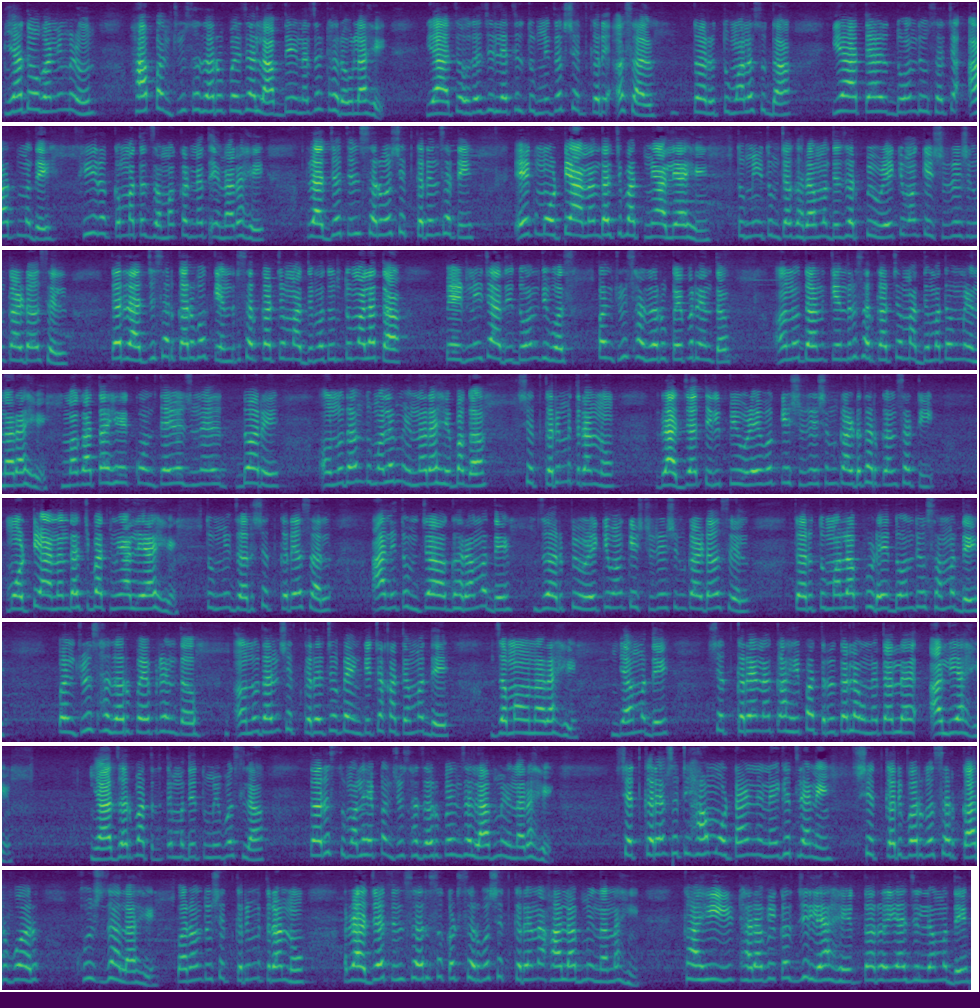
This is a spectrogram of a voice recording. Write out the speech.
या दोघांनी मिळून हा पंचवीस हजार रुपयाचा लाभ देण्याचं ठरवलं आहे. या चौदा जिल्ह्यातील तुम्ही जर शेतकरी असाल तर तुम्हाला सुद्धा या त्या दोन दिवसाच्या आतमध्ये ही रक्कम आता जमा करण्यात येणार आहे. राज्यातील सर्व शेतकऱ्यांसाठी एक मोठी आनंदाची बातमी आली आहे. तुम्ही तुमच्या घरामध्ये जर पिवळे किंवा केशरी रेशन कार्ड असेल तर राज्य सरकार व केंद्र सरकारच्या माध्यमातून तुम्हाला आता पेरणीच्या आधी दोन दिवस पंचवीस हजार रुपयेपर्यंत अनुदान केंद्र सरकारच्या माध्यमातून मिळणार आहे. मग आता हे कोणत्या योजनेद्वारे अनुदान तुम्हाला मिळणार आहे बघा. शेतकरी मित्रांनो राज्यातील पिवळे व केशरी रेशन कार्डधारकांसाठी मोठी आनंदाची बातमी आली आहे. तुम्ही जर शेतकरी असाल आणि तुमच्या घरामध्ये जर पिवळे किंवा केशरी रेशन कार्ड असेल तर तुम्हाला पुढे दोन दिवसामध्ये पंचवीस हजार रुपयापर्यंत अनुदान शेतकऱ्याच्या बँकेच्या खात्यामध्ये जमा होणार आहे. यामध्ये शेतकऱ्यांना काही पात्रता लावण्यात आल्या आली आहे. या जर पात्रतेमध्ये तुम्ही बसला तरच तुम्हाला हे पंचवीस हजार रुपयांचा लाभ मिळणार आहे. शेतकऱ्यांसाठी हा मोठा निर्णय घेतल्याने शेतकरी वर्ग सरकारवर खुश झाला आहे. परंतु शेतकरी मित्रांनो राज्यातील सरसकट सर्व शेतकऱ्यांना हा लाभ मिळणार नाही. काही ठराविकच जिल्हे आहेत तर या जिल्ह्यामध्ये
